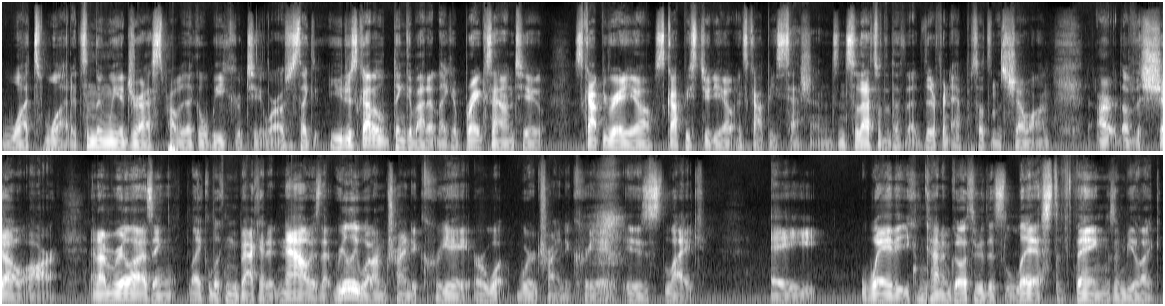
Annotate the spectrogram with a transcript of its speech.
what's what. It's something we addressed probably like a week or two where I was just like, you just got to think about it like it breaks down to Scopy Radio, Scopy Studio, and Scopy Sessions, and so that's what the, the different episodes on the show on are of the show are. And I'm realizing, like looking back at it now, is that really what I'm trying to create or what we're trying to create is like a way that you can kind of go through this list of things and be like,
